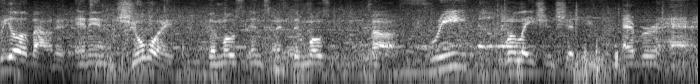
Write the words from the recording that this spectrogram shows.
real about it and enjoy the most intimate, the most uh, free relationship you've ever had.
